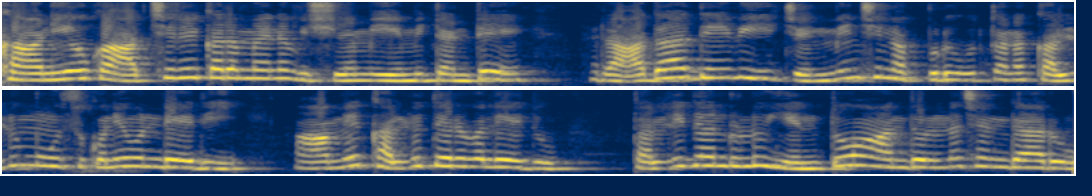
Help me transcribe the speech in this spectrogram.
కానీ ఒక ఆశ్చర్యకరమైన విషయం ఏమిటంటే రాధాదేవి జన్మించినప్పుడు తన కళ్ళు మూసుకుని ఉండేది. ఆమె కళ్ళు తెరవలేదు. తల్లిదండ్రులు ఎంతో ఆందోళన చెందారు.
